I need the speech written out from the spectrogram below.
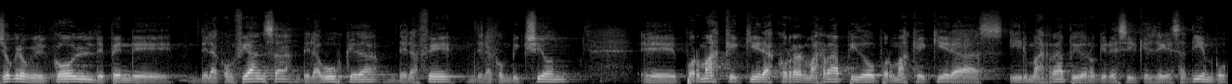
yo creo que el gol depende de la confianza, de la búsqueda, de la fe, de la convicción. Eh, por más que quieras correr más rápido, por más que quieras ir más rápido, no quiere decir que llegues a tiempo.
